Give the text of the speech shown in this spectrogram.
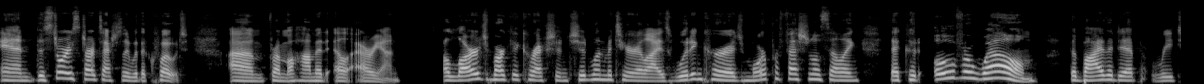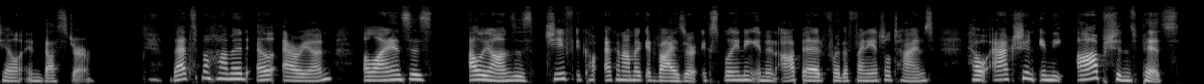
And the story starts actually with a quote um, from Mohamed El-Erian. A large market correction, should one materialize, would encourage more professional selling that could overwhelm the buy the dip retail investor. That's Mohamed El-Erian, Alliance's Allianz's chief economic advisor, explaining in an op ed for the Financial Times how action in the options pits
